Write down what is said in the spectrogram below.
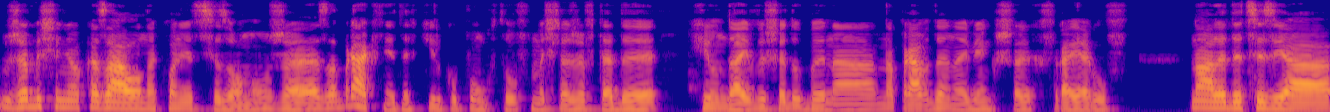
żeby się nie okazało na koniec sezonu, że zabraknie tych kilku punktów, myślę, że wtedy Hyundai wyszedłby na naprawdę największych frajerów. No ale decyzja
